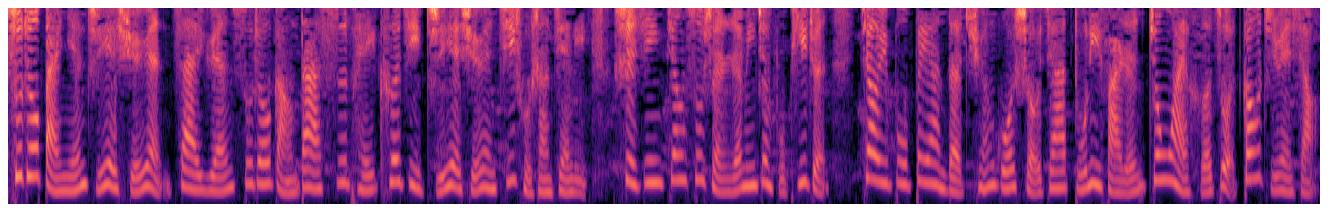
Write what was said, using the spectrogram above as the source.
苏州百年职业学院在原苏州港大思培科技职业学院基础上建立，是经江苏省人民政府批准、教育部备案的全国首家独立法人中外合作高职院校。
